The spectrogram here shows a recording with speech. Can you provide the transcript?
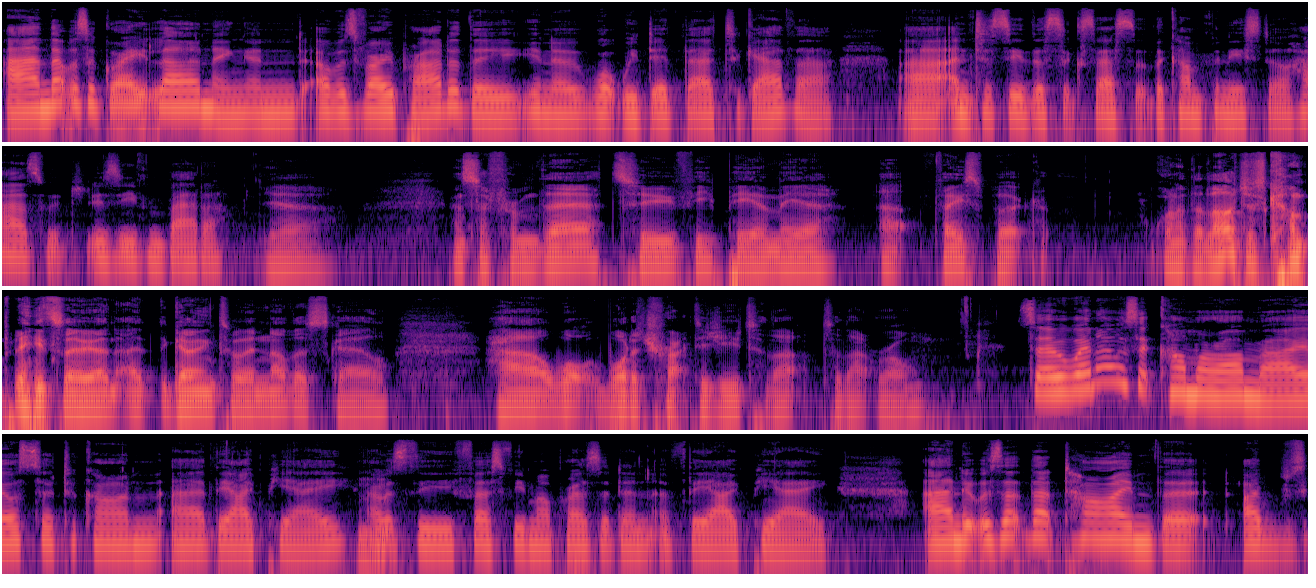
and that was a great learning. And I was very proud of the you know what we did there together, uh, and to see the success that the company still has, which is even better. Yeah. And so from there to VP EMEA at Facebook, one of the largest companies, so uh, going to another scale, how what what attracted you to that to that role? So when I was at Karmarama, I also took on uh, the IPA. Mhm. I was the first female president of the IPA, and it was at that time that I was.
